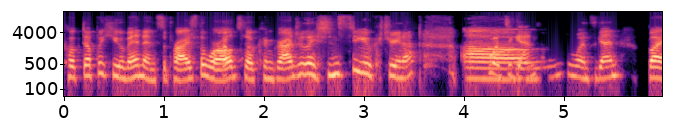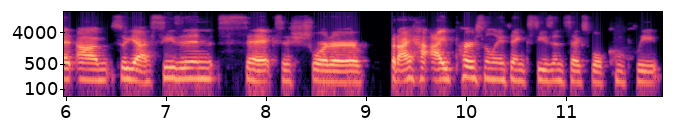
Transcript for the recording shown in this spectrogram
cooked up a human and surprised the world. So congratulations to you, Katrina. Um, Once again. once again. But um, so yeah, season six is shorter. But I I personally think season six will complete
